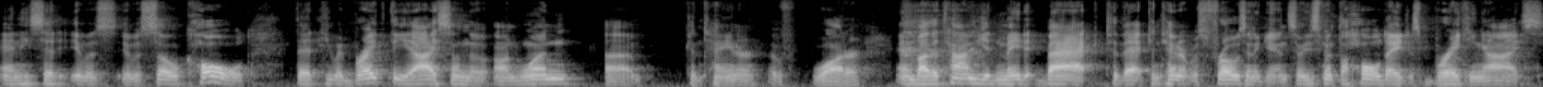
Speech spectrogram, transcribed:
And he said it was it was so cold that he would break the ice on the on one uh, container of water, and by the time he had made it back to that container, it was frozen again. So he spent the whole day just breaking ice.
